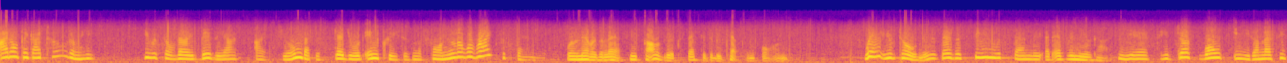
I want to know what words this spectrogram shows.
I don't think I told him. He He was so very busy, I, I assumed that the scheduled increases in the formula were right for Stanley. Well, nevertheless, he probably expected to be kept informed. Well, you've told me that there's a scene with Stanley at every mealtime. Yes, he just won't eat unless he's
